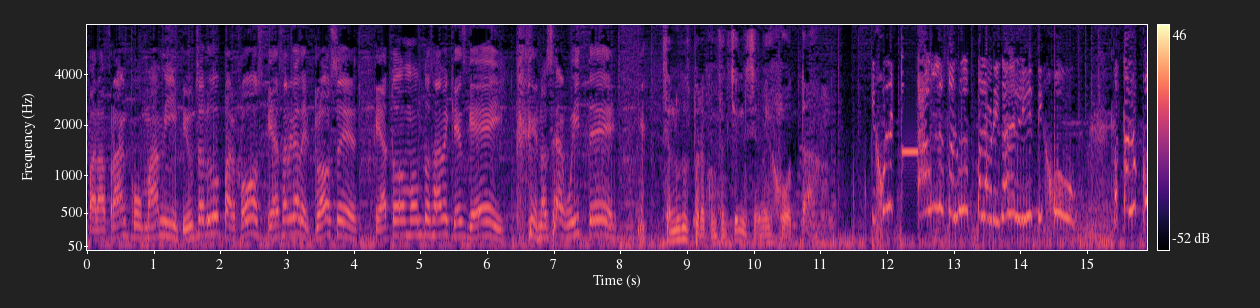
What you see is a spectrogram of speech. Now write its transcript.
para Franco, mami, y un saludo para el host, que ya salga del closet, que ya todo el mundo sabe que es gay, no se agüite. Saludos para Confecciones MJ. Híjole, unos saludos para la Brigada Elite, hijo. ¡No está loco!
